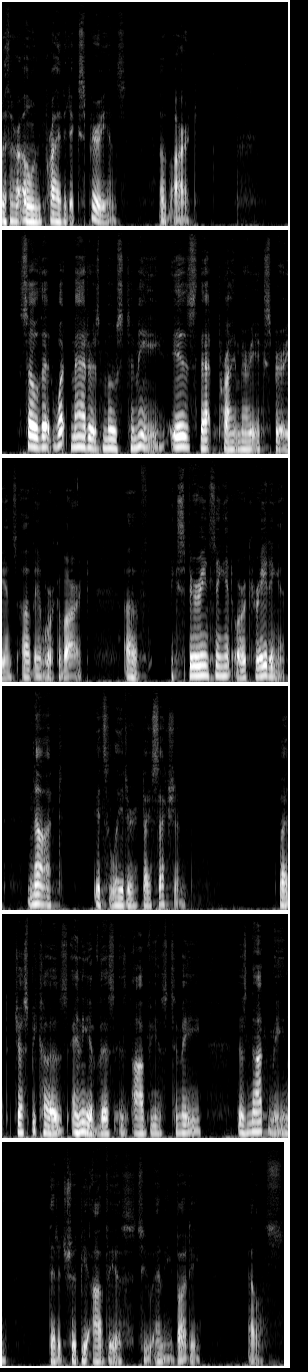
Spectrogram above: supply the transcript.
with our own private experience of art. So that what matters most to me is that primary experience of a work of art, of experiencing it or creating it, not its later dissection. But just because any of this is obvious to me does not mean that it should be obvious to anybody else.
